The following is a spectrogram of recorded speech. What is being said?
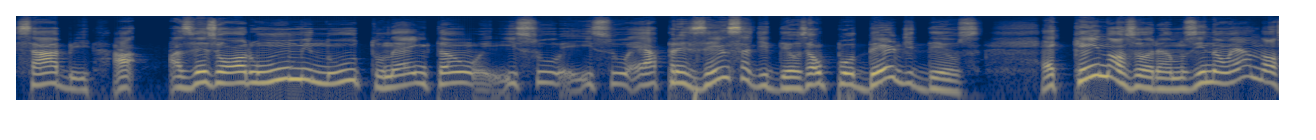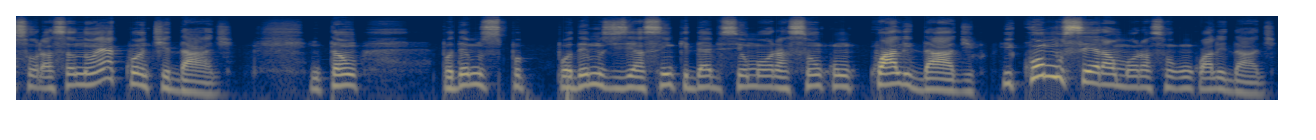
sabe? A, às vezes eu oro um minuto, né? Então isso, isso é a presença de Deus, é o poder de Deus. É quem nós oramos e não é a nossa oração, não é a quantidade. Então, podemos, podemos dizer assim que deve ser uma oração com qualidade. E como será uma oração com qualidade?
